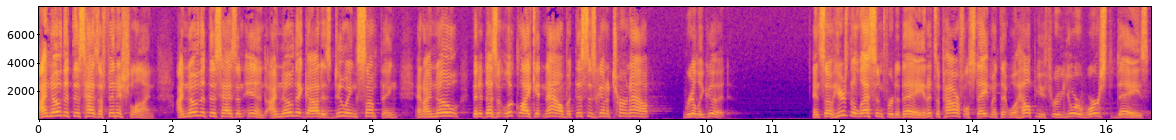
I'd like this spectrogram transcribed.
I know that this has a finish line. I know that this has an end. I know that God is doing something, and I know that it doesn't look like it now, but this is going to turn out really good. And so here's the lesson for today, and it's a powerful statement that will help you through your worst days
